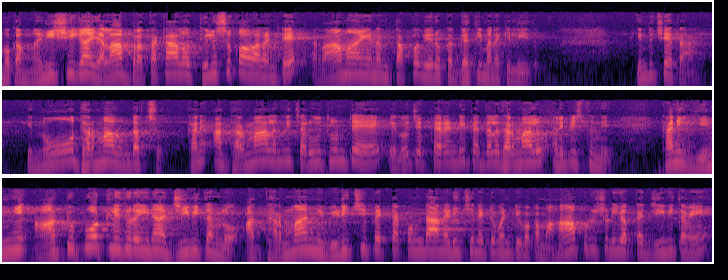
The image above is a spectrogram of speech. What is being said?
ఒక మనిషిగా ఎలా బ్రతకాలో తెలుసుకోవాలంటే రామాయణం తప్ప వేరొక గతి మనకి లేదు. ఇందుచేత ఎన్నో ధర్మాలు ఉండొచ్చు. కానీ ఆ ధర్మాలన్నీ చదువుతుంటే ఏదో చెప్పారండి పెద్దల ధర్మాలు అనిపిస్తుంది. కానీ ఎన్ని ఆటుపోట్లు ఎదురైనా జీవితంలో ఆ ధర్మాన్ని విడిచిపెట్టకుండా నడిచినటువంటి ఒక మహాపురుషుడి యొక్క జీవితమే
